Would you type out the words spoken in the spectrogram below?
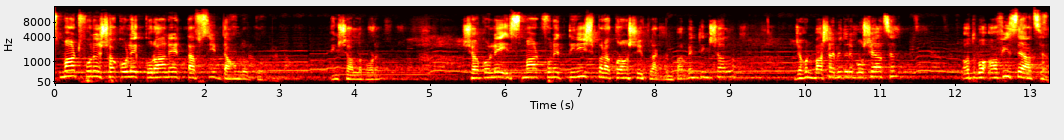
স্মার্টফোনে সকলে কোরআনের তাফসির ডাউনলোড করবেন। ইনশাআল্লাহ পড়েন। সকলে স্মার্টফোনে তিরিশ পারা কোরআন শরীফ রাখবেন, পারবেন তো ইনশাআল্লাহ? যখন বাসার ভিতরে বসে আছেন অথবা অফিসে আছেন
